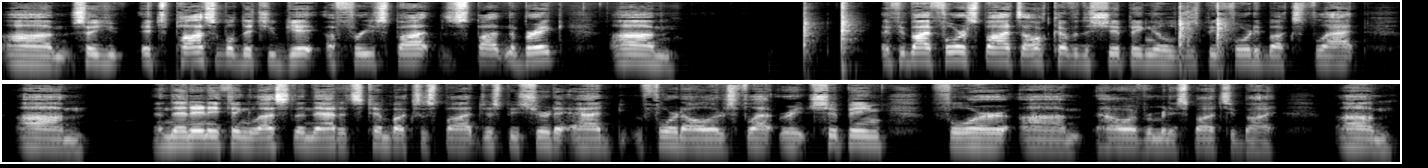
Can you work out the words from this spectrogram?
Um, so you, it's possible that you get a free spot spot in the break. Um, if you buy four spots, I'll cover the shipping. It'll just be 40 bucks flat. Um, and then anything less than that, it's 10 bucks a spot. Just be sure to add $4 flat rate shipping for um, however many spots you buy. Um,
